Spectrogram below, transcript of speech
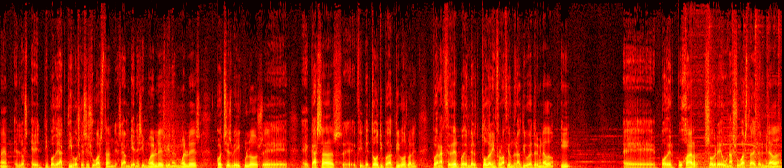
¿eh? los, el tipo de activos que se subastan, ya sean bienes inmuebles, bienes muebles, coches, vehículos, eh, eh, casas, en fin, de todo tipo de activos, ¿vale? Pueden acceder, pueden ver toda la información de un activo determinado y poder pujar sobre una subasta determinada.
